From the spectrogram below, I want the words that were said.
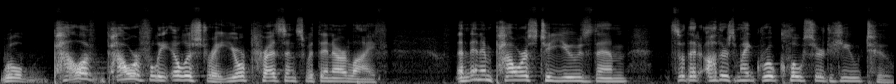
will pow- powerfully illustrate your presence within our life and then empower us to use them so that others might grow closer to you too,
